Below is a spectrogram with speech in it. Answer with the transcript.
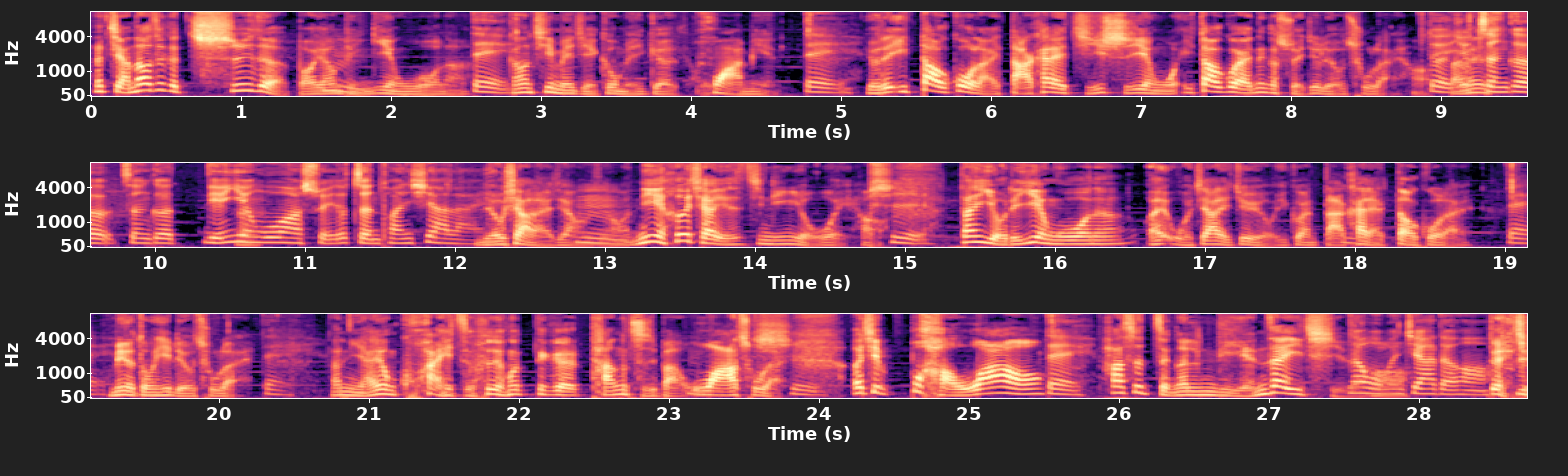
那讲到这个吃的保养品燕窝呢？对，刚刚静梅姐给我们一个画面，对，有的一倒过来，打开来即食燕窝，一倒过来那个水就流出来哈。对，就整个整个连燕窝啊水都整团下来，流下来这样子啊。你也喝起来也是津津有味哈。是，但是有的燕窝呢，哎，我家里就有一罐，打开来倒过来，对，没有东西流出来，对。啊，你还用筷子或者用那个汤匙把它挖出来，是，而且不好挖哦。对，它是整个连在一起的。那我们家的哈，对，就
